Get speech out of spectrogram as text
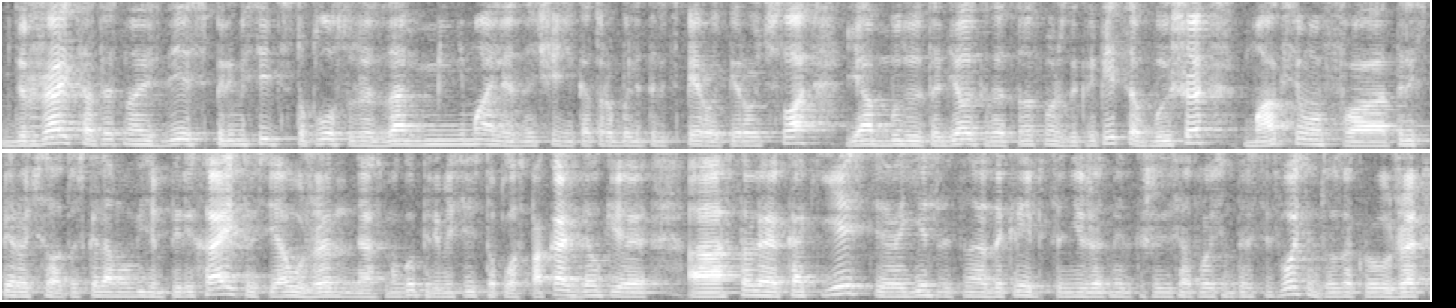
держать. Соответственно, здесь переместить стоп-лосс уже за минимальные значения, которые были 31-1 числа. Я буду это делать, когда цена сможет закрепиться выше максимумов 31 э, числа. То есть, когда мы увидим перехай, то есть я уже смогу переместить стоп-лосс. Пока сделки оставляю как есть. Если цена закрепится ниже отметки 68-38, то закрою уже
